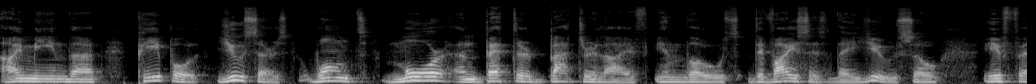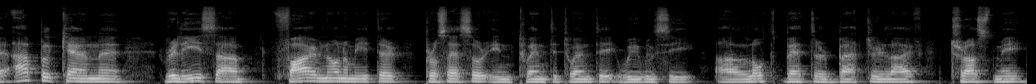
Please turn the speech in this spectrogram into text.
I mean that people, users, want more and better battery life in those devices they use. So if uh, Apple can uh, release a 5 nanometer processor in 2020, we will see a lot better battery life. Trust me,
